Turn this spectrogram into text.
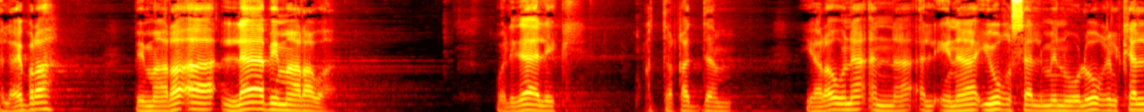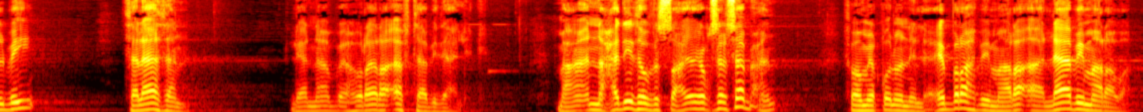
العبرة بما رأى لا بما روى. ولذلك قد تقدم يرون أن الإناء يغسل من ولوغ الكلب ثلاثا لأن أبا هريرة أفتى بذلك. مع أن حديثه في الصحيح يغسل سبعا فهم يقولون العبرة بما رأى لا بما روى.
